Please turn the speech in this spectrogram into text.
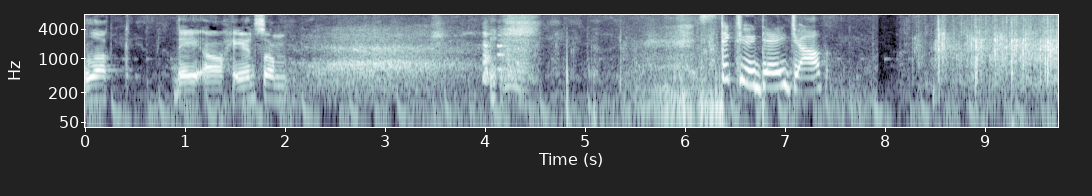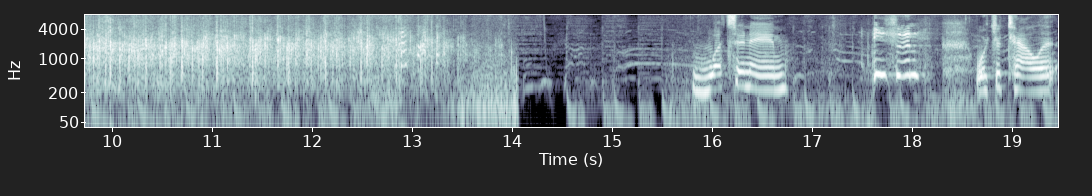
Look, they are handsome. Stick to your day job. What's your name? Ethan. What's your talent?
